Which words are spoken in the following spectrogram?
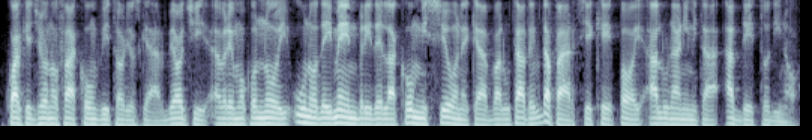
qualche giorno fa con Vittorio Sgarbi. Oggi avremo con noi uno dei membri della commissione che ha valutato il da farsi e che poi all'unanimità ha detto di no.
